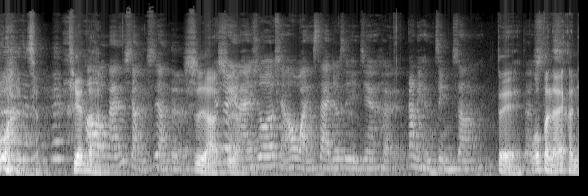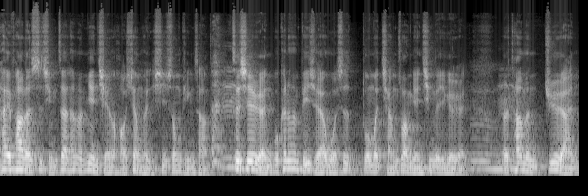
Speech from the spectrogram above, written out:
我操，天哪！好难想象。的，是啊，对你啊，来说，想要完赛就是一件很让你很紧张。对我本来很害怕的事情，在他们面前好像很稀松平常。嗯这些人，我跟他们比起来，我是多么强壮年轻的一个人，嗯而他们居然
